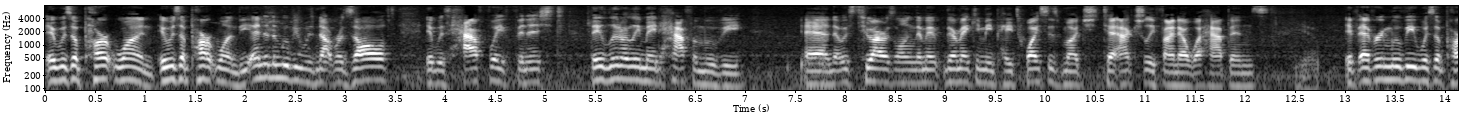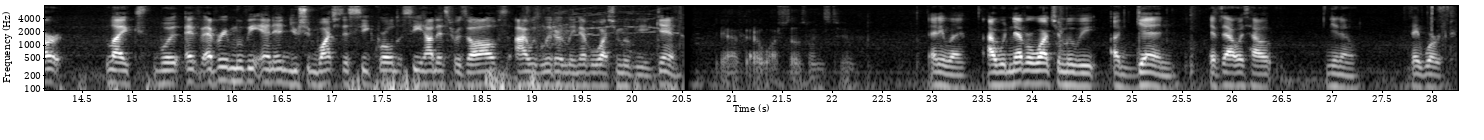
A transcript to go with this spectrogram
it was a part one. It was a part one. The end of the movie was not resolved. It was halfway finished. They literally made half a movie, and that was two hours long. They ma- they're making me pay twice as much to actually find out what happens. Yep. If every movie was a part, like if every movie ended, you should watch the sequel to see how this resolves. I would literally never watch a movie again. Yeah, I've got to watch those ones too. Anyway, I would never watch a movie again if that was how, you know, they worked.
